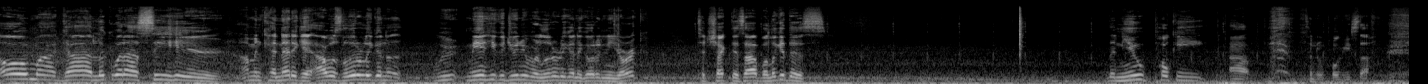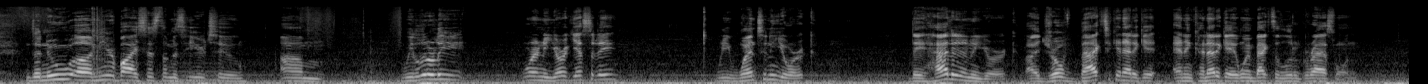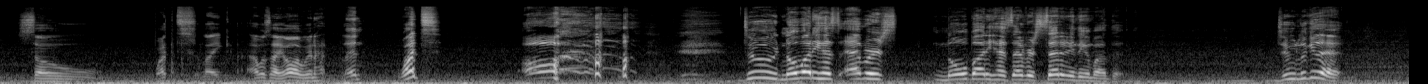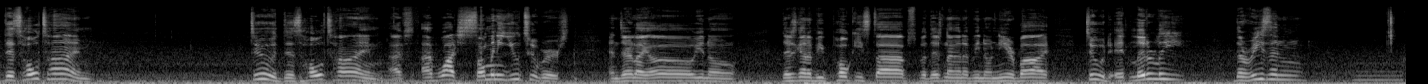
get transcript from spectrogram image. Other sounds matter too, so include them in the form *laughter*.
Oh my god, look what I see here. I'm in Connecticut. I was literally gonna, we, me and Hugo Jr. were literally gonna go to New York to check this out, but look at this. The new Pokey, uh, *laughs* the new Pokey stuff. The new uh, nearby system is here too. Um, we literally were in New York yesterday. We went to New York. They had it in New York. I drove back to Connecticut, and in Connecticut, it went back to the little grass one. So, what? Like, I was like, oh, we're gonna. What? Oh, *laughs* dude! Nobody has ever, nobody has ever said anything about that. Dude, look at that! This whole time, dude, this whole time, I've I've watched so many YouTubers, and they're like, oh, you know, there's gonna be Pokestops, but there's not gonna be no nearby. Dude, it literally, the reason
